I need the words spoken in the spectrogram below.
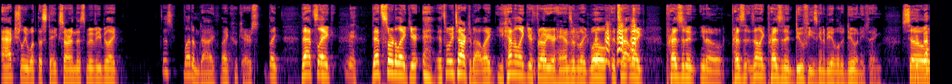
actually what the stakes are in this movie, be like, just let him die. Like who cares? Like that's like. That's sort of like your. eh, It's what we talked about. Like you kind of like you throw your hands and be like, well, it's not like President. You know, President. It's not like President Doofy is going to be able to do anything. So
